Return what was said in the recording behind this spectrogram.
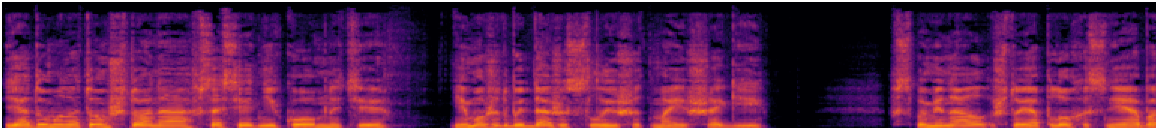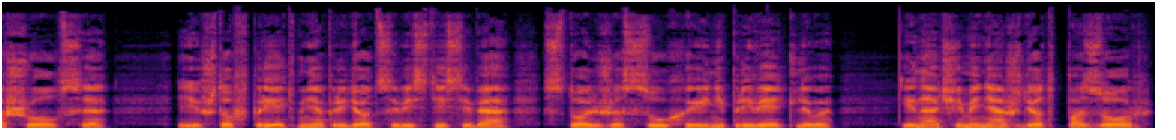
Я думал о том, что она в соседней комнате и, может быть, даже слышит мои шаги. Вспоминал, что я плохо с ней обошелся, и что впредь мне придется вести себя столь же сухо и неприветливо, иначе меня ждет позор,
